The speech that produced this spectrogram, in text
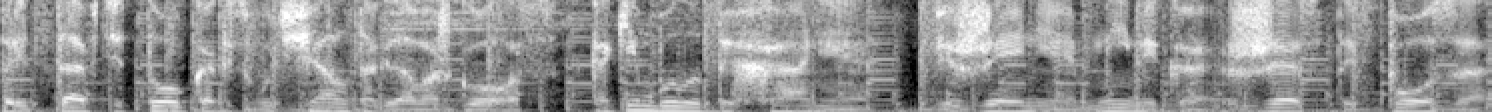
Представьте то, как звучал тогда ваш голос, каким было дыхание, движение, мимика, жесты, поза.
